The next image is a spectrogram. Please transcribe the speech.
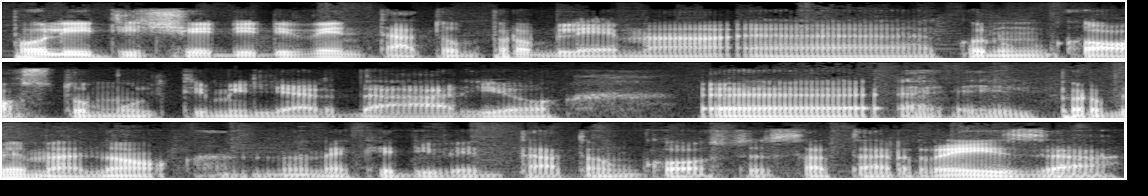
politici ed è diventato un problema eh, con un costo multimiliardario. Eh, e il problema no, non è che è diventata un costo, è stata resa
